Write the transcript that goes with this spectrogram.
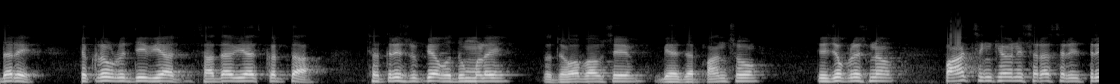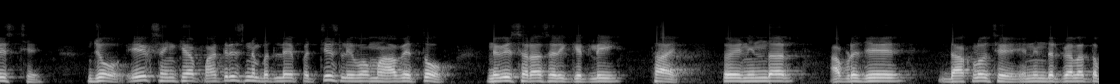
દરે ચક્રવૃદ્ધિ વ્યાજ, સાદા વ્યાજ કરતાં છત્રીસ રૂપિયા વધુ મળે? તો જવાબ આવશે બે હજાર પાંચસો. ત્રીજો પ્રશ્ન, પાંચ સંખ્યાઓની સરાસરી ત્રીસ છે. જો એક સંખ્યા પાંત્રીસને બદલે પચીસ લેવામાં આવે તો નવી સરાસરી કેટલી થાય? તો એની અંદર આપણે જે દાખલો છે, એની અંદર પહેલાં તો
